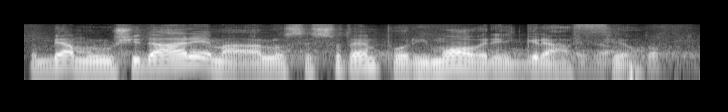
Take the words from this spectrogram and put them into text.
Dobbiamo lucidare ma allo stesso tempo rimuovere il graffio. esatto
